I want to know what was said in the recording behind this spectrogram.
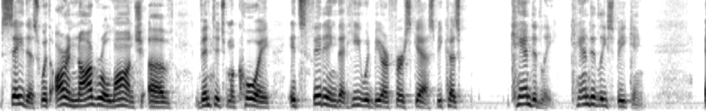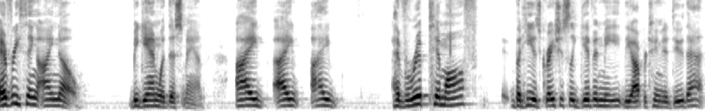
say this with our inaugural launch of Vintage McCoy, it's fitting that he would be our first guest because, candidly, candidly speaking, everything I know began with this man. I, I, I have ripped him off, but he has graciously given me the opportunity to do that.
